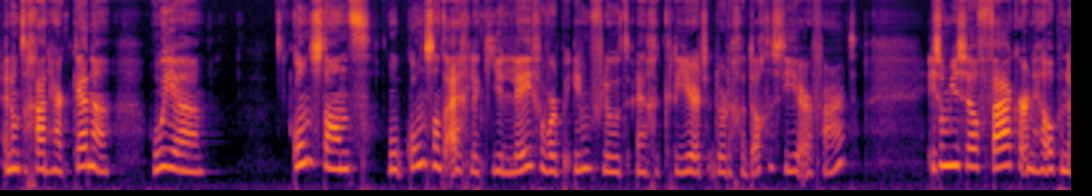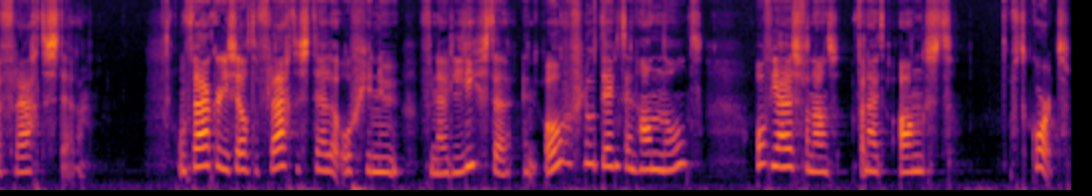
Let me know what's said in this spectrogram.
En om te gaan herkennen hoe je constant, hoe constant eigenlijk je leven wordt beïnvloed en gecreëerd door de gedachten die je ervaart, is om jezelf vaker een helpende vraag te stellen. Om vaker jezelf de vraag te stellen of je nu vanuit liefde en overvloed denkt en handelt, of juist vanuit, vanuit angst of tekort.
